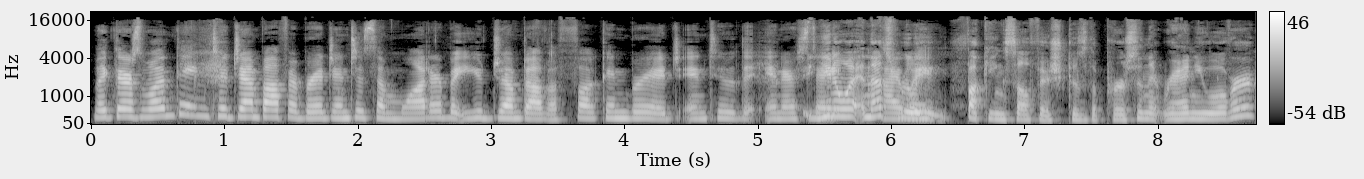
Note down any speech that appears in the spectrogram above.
Like there's one thing to jump off a bridge into some water, but you jumped off a fucking bridge into the interstate. you know what? And that's highway. really fucking selfish because the person that ran you over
